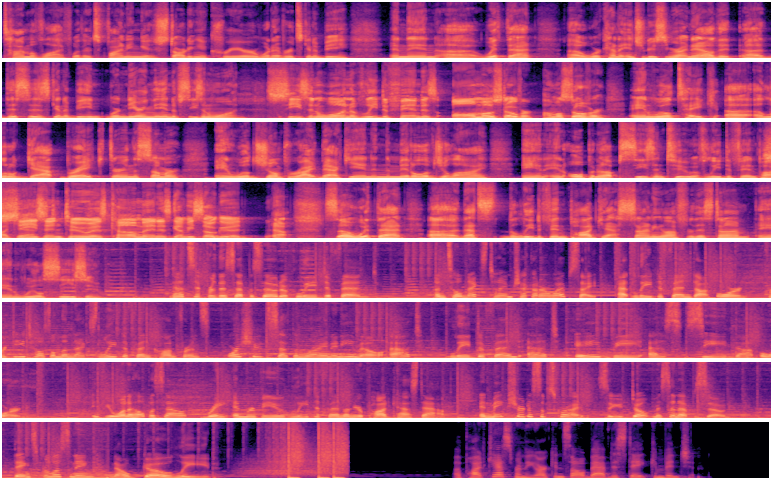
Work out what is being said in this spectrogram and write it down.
time of life, whether it's finding or starting a career or whatever it's going to be. And then uh, with that, uh, we're kind of introducing right now that uh, this is going to be, we're nearing the end of season one Season one of Lead Defend is almost over. almost over and we'll take uh, a little gap break during the summer and we'll jump right back in in the middle of july and and open up season two of lead defend podcast Season two is coming. It's going to be so good. yeah so with that uh, that's the lead defend podcast signing off for this time and we'll see you soon That's it for this episode of Lead Defend. Until next time, check out our website at leaddefend.org for details on the next Lead Defend conference or shoot Seth and Ryan an email at leaddefend at absc.org. If you want to help us out, rate and review Lead Defend on your podcast app and make sure to subscribe so you don't miss an episode. Thanks for listening. Now go lead. a podcast from the Arkansas Baptist State Convention.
